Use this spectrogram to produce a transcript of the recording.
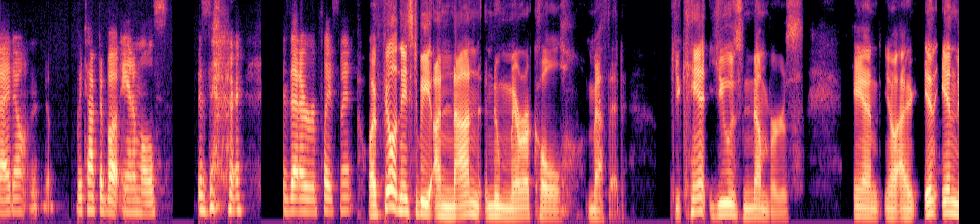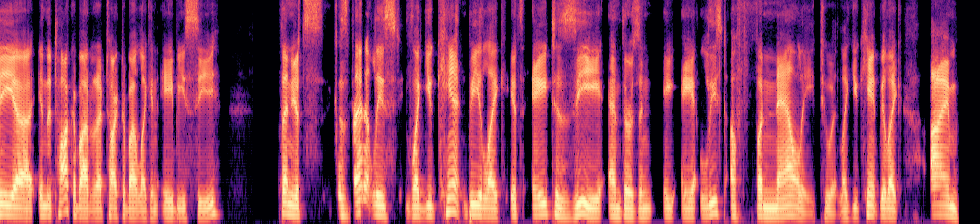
I don't, we talked about animals. Is that, is that a replacement? Well, I feel it needs to be a non-numerical method. You can't use numbers. And you know, I in in the uh, in the talk about it, I talked about like an ABC. Then it's because then at least like you can't be like it's A to Z and there's an a, a at least a finale to it. Like you can't be like I'm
